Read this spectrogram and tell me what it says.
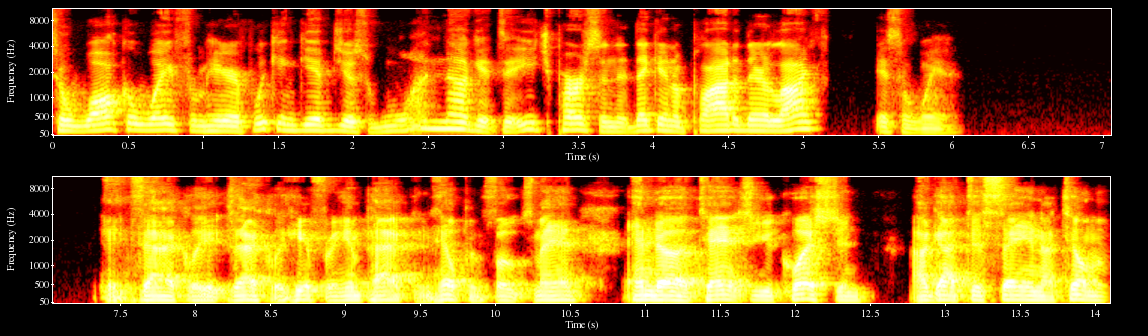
to walk away from here if we can give just one nugget to each person that they can apply to their life it's a win. Exactly, exactly. Here for impact and helping folks, man. And uh, to answer your question, I got this saying I tell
